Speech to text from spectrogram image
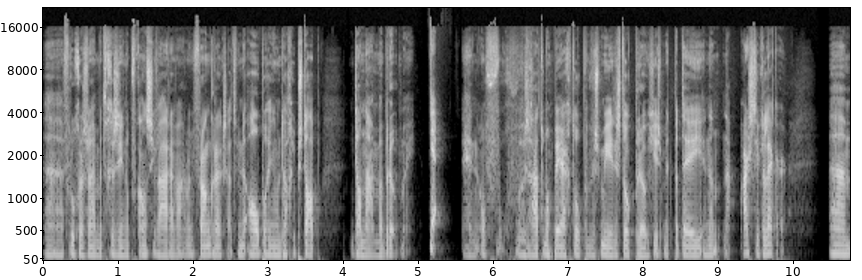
eh, vroeger als wij met het gezin op vakantie waren... waren we in Frankrijk, zaten we in de Alpen, gingen we een dagje op stap. Dan namen we brood mee. Ja. En of, of we zaten op een bergtop en we smeerden stokbroodjes met paté. En dan, nou, hartstikke lekker. Ehm,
